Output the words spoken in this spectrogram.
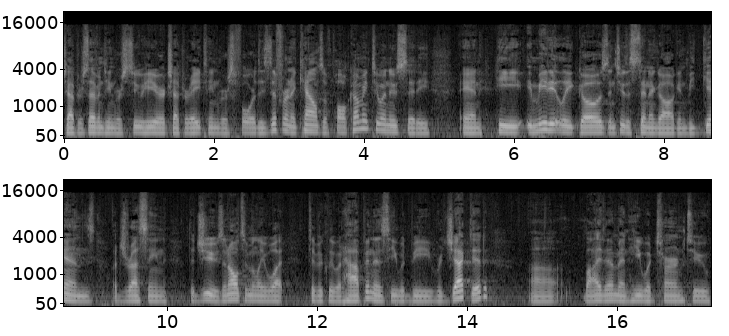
chapter 17, verse 2 here, chapter 18, verse 4, these different accounts of Paul coming to a new city and he immediately goes into the synagogue and begins addressing the Jews. And ultimately, what typically would happen is he would be rejected uh, by them and he would turn to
